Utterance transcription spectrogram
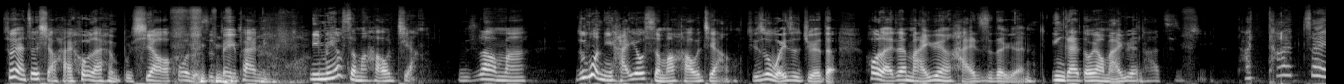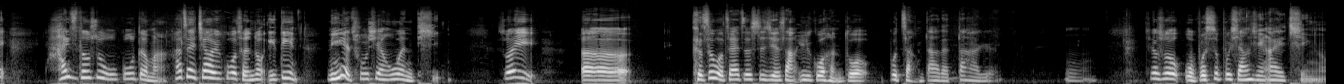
虽然这小孩后来很不孝，或者是背叛你，你没有什么好讲，你知道吗？如果你还有什么好讲，其实我一直觉得，后来在埋怨孩子的人，应该都要埋怨他自己。他他在。孩子都是无辜的嘛，他在教育过程中一定你也出现问题，所以呃，可是我在这世界上遇过很多不长大的大人，嗯，就说我不是不相信爱情哦，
